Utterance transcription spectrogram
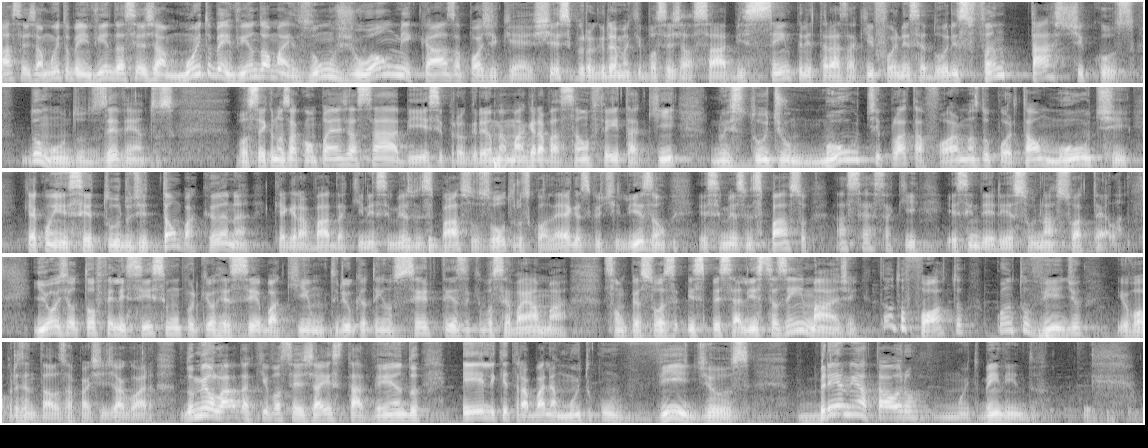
Olá, seja muito bem-vinda, seja muito bem-vindo a mais um João Me Casa Podcast. Esse programa que você já sabe sempre traz aqui fornecedores fantásticos do mundo dos eventos. Você que nos acompanha já sabe, esse programa é uma gravação feita aqui no estúdio multiplataformas do portal Multi. Quer conhecer tudo de tão bacana que é gravado aqui nesse mesmo espaço? Os outros colegas que utilizam esse mesmo espaço? Acesse aqui esse endereço na sua tela. E hoje eu estou felicíssimo porque eu recebo aqui um trio que eu tenho certeza que você vai amar. São pessoas especialistas em imagem, tanto foto quanto vídeo, e eu vou apresentá-los a partir de agora. Do meu lado aqui você já está vendo ele que trabalha muito com vídeos. Breno Iatauro, muito bem-vindo.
